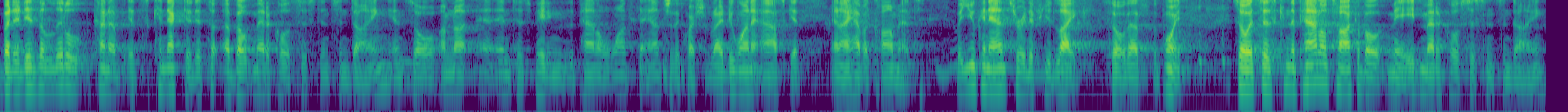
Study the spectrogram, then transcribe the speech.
but it is a little kind of, it's connected. It's about medical assistance in dying, and so I'm not anticipating that the panel wants to answer the question, but I do want to ask it, and I have a comment. But you can answer it if you'd like, so that's the point. So it says, can the panel talk about MAID, medical assistance in dying,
